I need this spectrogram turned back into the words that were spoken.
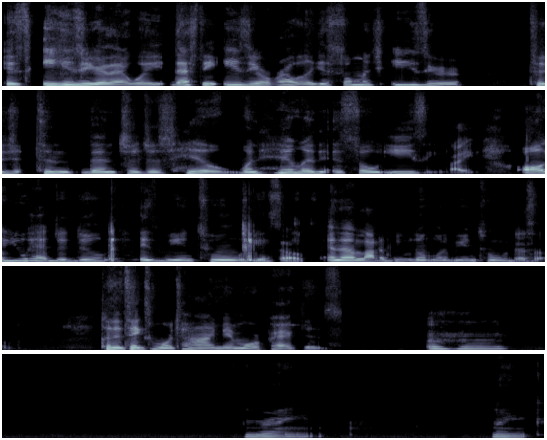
it's easier that way. That's the easier route. Like it's so much easier to to than to just heal. When healing is so easy, like all you have to do is be in tune with yourself. And a lot of people don't want to be in tune with themselves because it takes more time and more practice. Mm-hmm. Right. Like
